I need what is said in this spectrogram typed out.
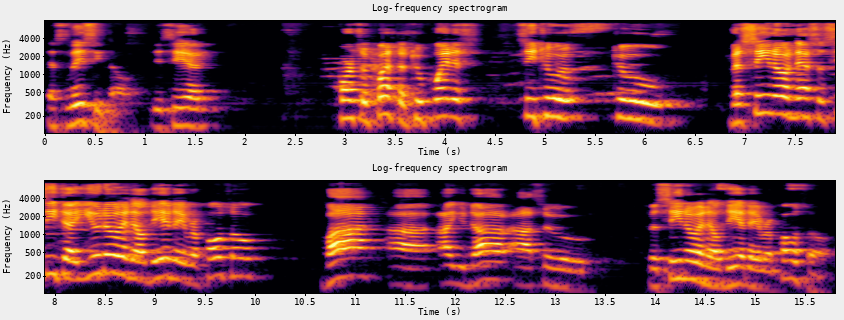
es lícito. Decir, por supuesto, tú puedes, si tu, tu vecino necesita ayuda en el día de reposo, va a ayudar a su vecino en el día de reposo.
